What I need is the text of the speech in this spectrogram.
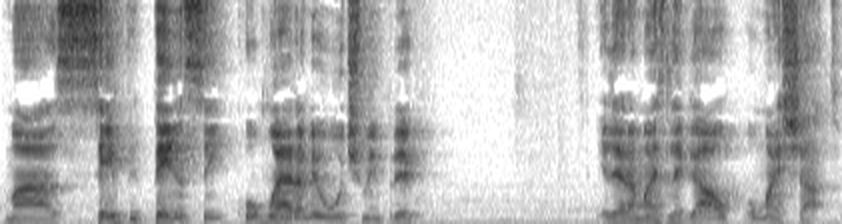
Mas sempre pensem como era meu último emprego. Ele era mais legal ou mais chato?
